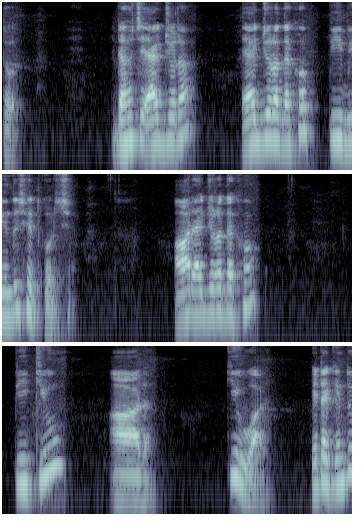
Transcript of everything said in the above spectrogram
তো এটা হচ্ছে এক জোড়া এক জোড়া দেখো পি বিন্দু ছেদ করছে। আর এক জোড়া দেখো পি কিউ আর কিউ আর। এটা কিন্তু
